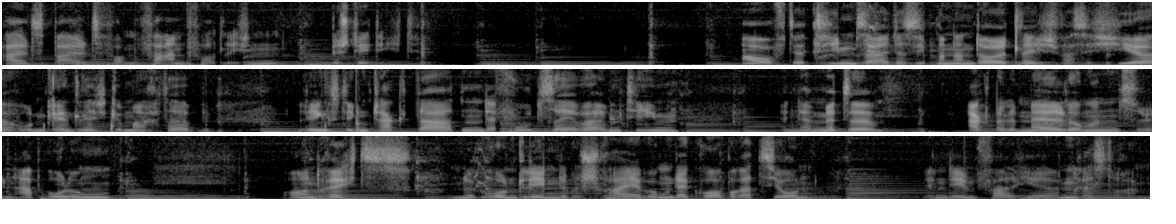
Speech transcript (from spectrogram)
alsbald vom Verantwortlichen bestätigt. Auf der Teamseite sieht man dann deutlich, was ich hier unkenntlich gemacht habe. Links die Kontaktdaten der Foodsaver im Team, in der Mitte aktuelle Meldungen zu den Abholungen und rechts eine grundlegende Beschreibung der Kooperation, in dem Fall hier ein Restaurant.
